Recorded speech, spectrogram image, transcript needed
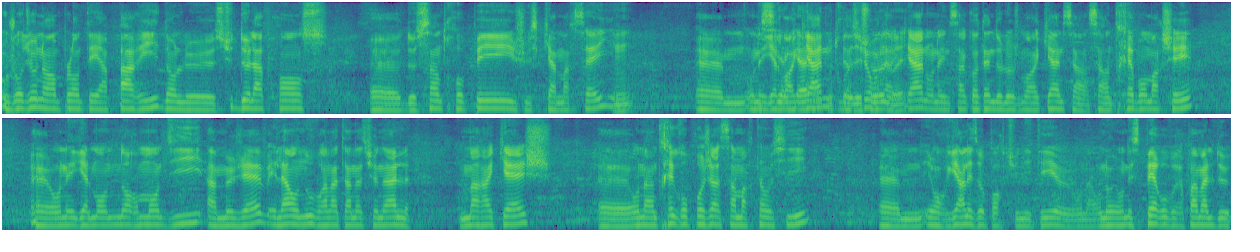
Aujourd'hui, on est implanté à Paris, dans le sud de la France, de Saint-Tropez jusqu'à Marseille. Mm. Euh, on est également à à Cannes, bien sûr, on est à ouais. Cannes, on a une cinquantaine de logements à Cannes, c'est un, c'est un très bon marché. Euh, on est également en Normandie, à Megève, et là on ouvre à l'international Marrakech. Euh, on a un très gros projet à Saint-Martin aussi. Euh, et on regarde les opportunités. Euh, on, a- on- on espère ouvrir pas mal, de,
